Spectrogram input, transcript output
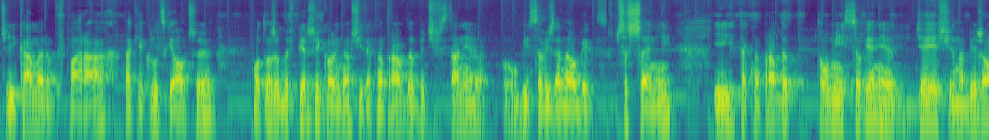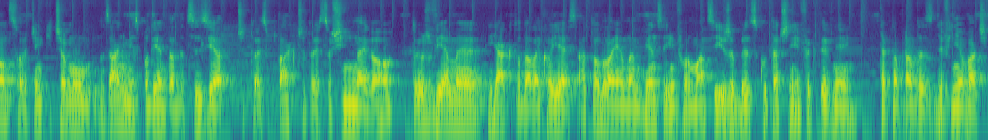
czyli kamer w parach, tak jak ludzkie oczy, po to, żeby w pierwszej kolejności tak naprawdę być w stanie umiejscowić dany obiekt w przestrzeni, i tak naprawdę to umiejscowienie dzieje się na bieżąco, dzięki czemu zanim jest podjęta decyzja, czy to jest ptak, czy to jest coś innego, to już wiemy, jak to daleko jest, a to daje nam więcej informacji, żeby skuteczniej, efektywniej tak naprawdę zdefiniować,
